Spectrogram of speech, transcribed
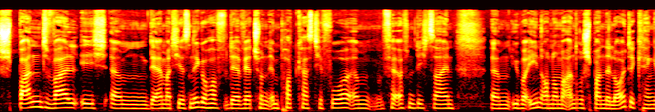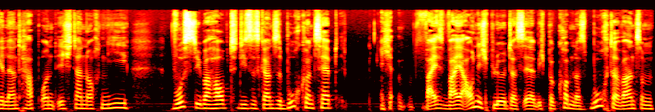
spannend, weil ich, ähm, der Matthias Niggehoff, der wird schon im Podcast hier vor ähm, veröffentlicht sein, ähm, über ihn auch nochmal andere spannende Leute kennengelernt habe und ich dann noch nie wusste überhaupt dieses ganze Buchkonzept ich weiß, war ja auch nicht blöd, dass er, ich bekomme das Buch, da waren zum,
